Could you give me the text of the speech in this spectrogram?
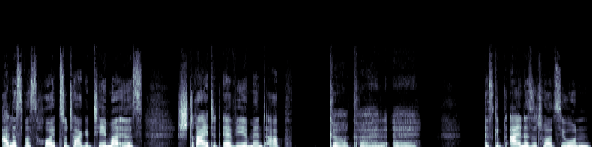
alles, was heutzutage Thema ist, streitet er vehement ab. Gar geil, ey. Es gibt eine Situation,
